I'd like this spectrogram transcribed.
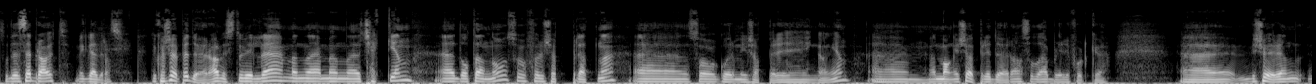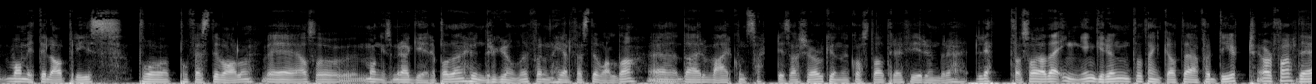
så det ser bra ut. Vi gleder oss. Du kan kjøpe i døra hvis du vil det, men, eh, men checkin.no, check-in.no, så får du kjøpt billettene. Så går det mye kjappere i inngangen. Men mange kjøper i døra, så der blir det fort kø. Uh, vi kjører en vanvittig lav pris på, på festivalen. Vi, altså, mange som reagerer på det. 100 kroner for en hel festival da, eh, der hver konsert i seg sjøl kunne kosta 300-400 lett. Så det er ingen grunn til å tenke at det er for dyrt, i hvert fall. Det,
